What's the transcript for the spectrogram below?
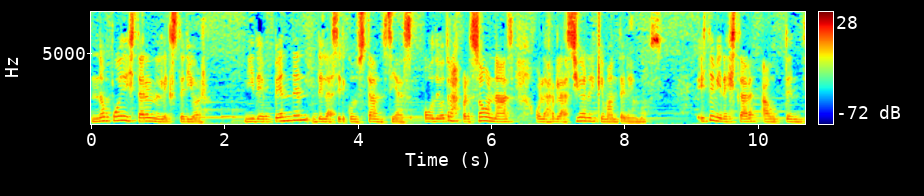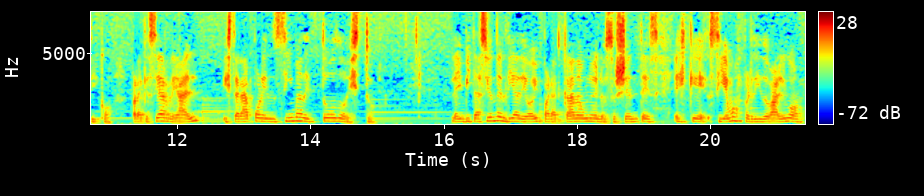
no puede estar en el exterior, ni dependen de las circunstancias o de otras personas o las relaciones que mantenemos. Este bienestar auténtico, para que sea real, estará por encima de todo esto. La invitación del día de hoy para cada uno de los oyentes es que si hemos perdido algo,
